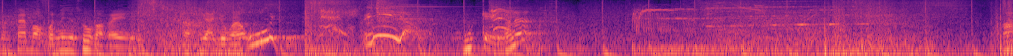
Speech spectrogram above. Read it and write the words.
มันแค่บอกคนนี้จะสู้กับไอ้อ่ะยายุงนะอุ้ยอี้อ่ะ มึงเก่งนะเนี่ยอ่า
